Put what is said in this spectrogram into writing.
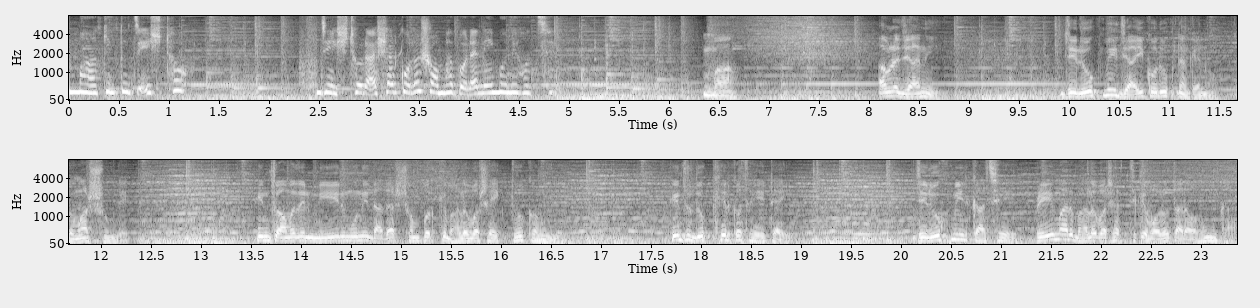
মা কিন্তু জ্যেষ্ঠ। জ্যেষ্ঠর আসার কোনো সম্ভাবনা নেই মনে হচ্ছে। মা, আমরা জানি যে রুক্মি যাই করুক না কেন তোমার সঙ্গে। কিন্তু আমাদের মেয়ের মনে দাদার সম্পর্কে ভালোবাসা একটুও কমেনি। কিন্তু দুঃখের কথা এটাই যে রুক্মির কাছে প্রেম আর ভালোবাসার থেকে বড় তার অহংকার।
